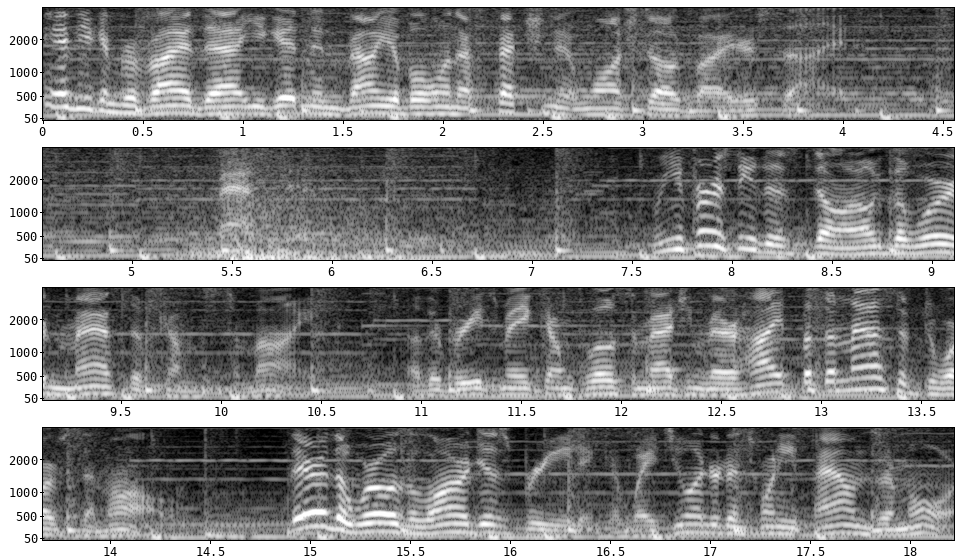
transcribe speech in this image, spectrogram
If you can provide that, you get an invaluable and affectionate watchdog by your side. Mastiff. When you first see this dog, the word massive comes to mind. Other breeds may come close to matching their height, but the Mastiff dwarfs them all. They're the world's largest breed and can weigh 220 pounds or more.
